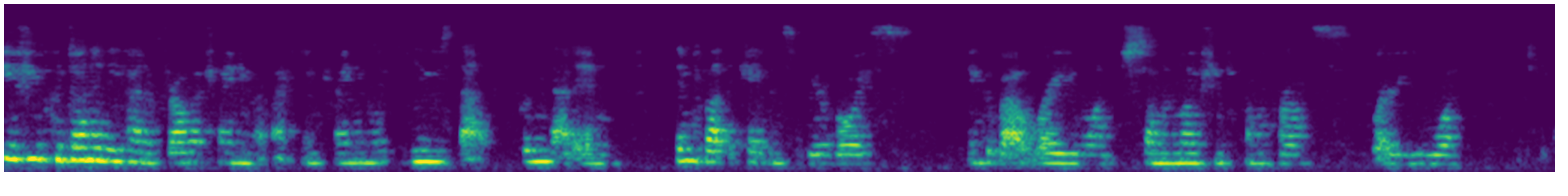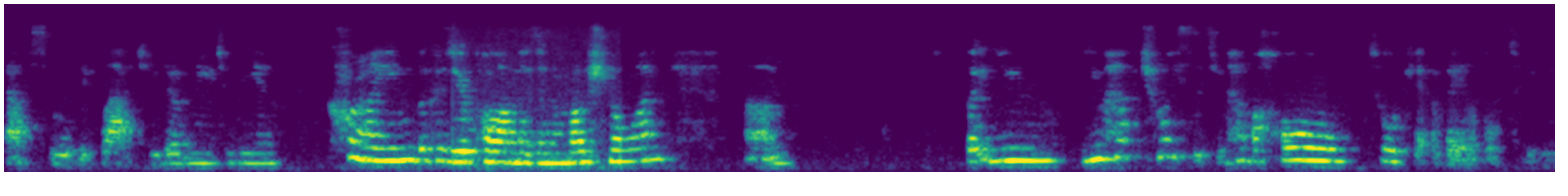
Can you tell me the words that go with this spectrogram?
if you've done any kind of drama training or acting training, like use that, bring that in. Think about the cadence of your voice. Think about where you want some emotion to come across, where you want to be absolutely flat. You don't need to be in crying because your poem is an emotional one. Um, but you you have choices. You have a whole toolkit available to you.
